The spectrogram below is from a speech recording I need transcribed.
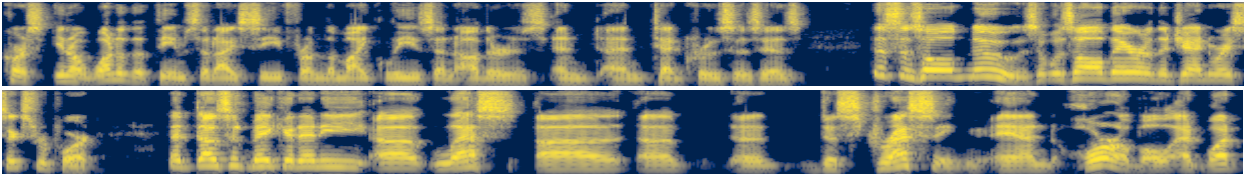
Of course, you know, one of the themes that I see from the Mike Lees and others and, and Ted Cruz's is this is old news. It was all there in the January 6th report. That doesn't make it any uh, less uh, uh, uh, distressing and horrible at what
